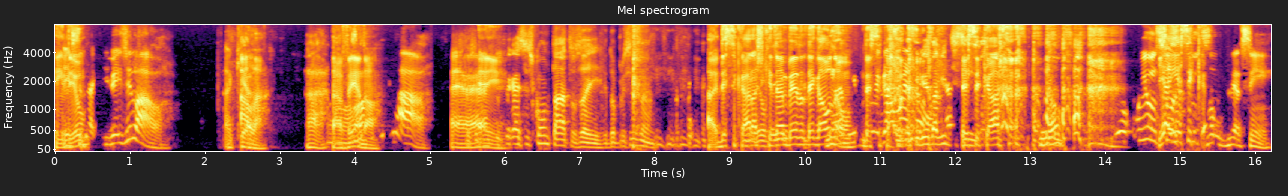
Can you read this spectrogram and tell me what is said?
Entendeu? Esse daqui veio de lá, ó. Aqui, Olha ó. lá. Ah, Tá vendo? ó? de lá. É, É aí. Vou pegar esses contatos aí, que eu tô precisando. Ah, desse cara acho Eu que vi- não é bem legal, não. Desse legal, cara, Eu dar 25. esse cara. Não, eu E aí, esse ca- vamos dizer assim.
